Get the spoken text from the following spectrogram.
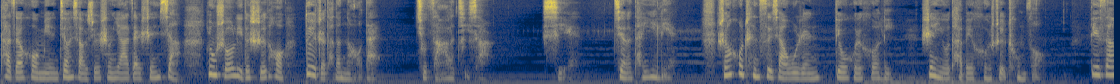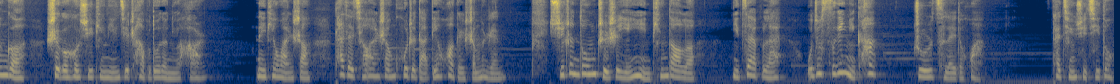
他在后面将小学生压在身下，用手里的石头对着他的脑袋就砸了几下，血溅了他一脸，然后趁四下无人丢回河里，任由他被河水冲走。第三个是个和徐婷年纪差不多的女孩，那天晚上她在桥岸上哭着打电话给什么人。徐振东只是隐隐听到了“你再不来，我就死给你看”诸如此类的话，她情绪激动，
